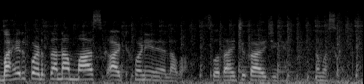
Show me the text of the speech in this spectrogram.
बाहेर पडताना मास्क आठवणीने लावा. स्वतःची काळजी घ्या. नमस्कार.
